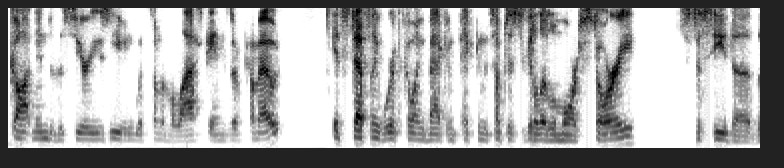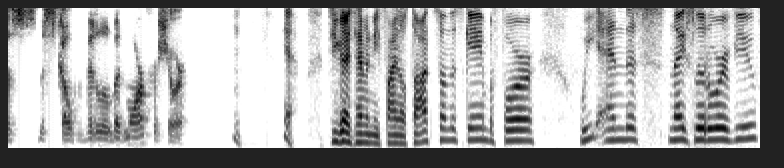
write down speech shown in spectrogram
gotten into the series, even with some of the last games that have come out, it's definitely worth going back and picking this up just to get a little more story, just to see the the, the scope of it a little bit more for sure. Yeah. Do you guys have any final thoughts on this game before we end this nice little review?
